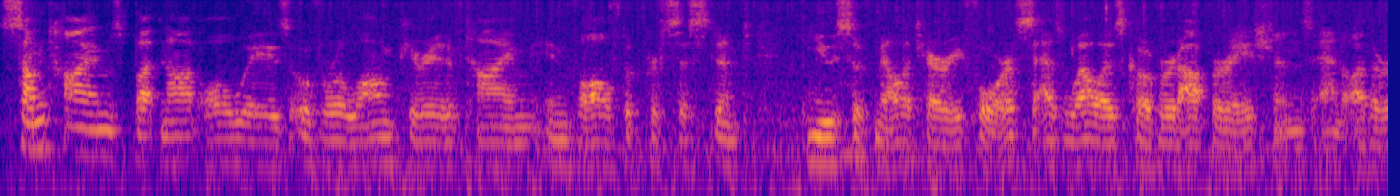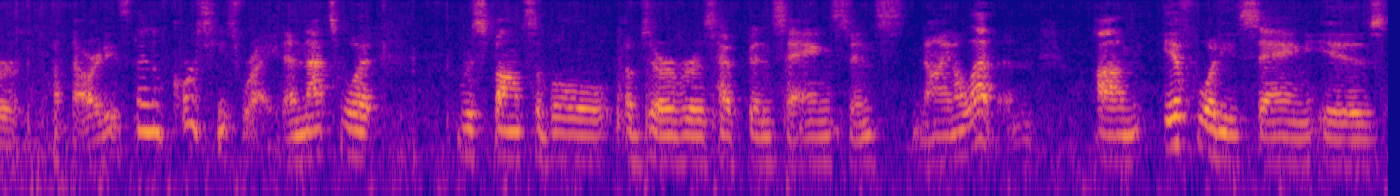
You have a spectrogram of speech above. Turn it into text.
sometimes, but not always, over a long period of time, involve the persistent use of military force as well as covert operations and other authorities, then of course he's right. And that's what responsible observers have been saying since 9 11. Um, if what he's saying is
